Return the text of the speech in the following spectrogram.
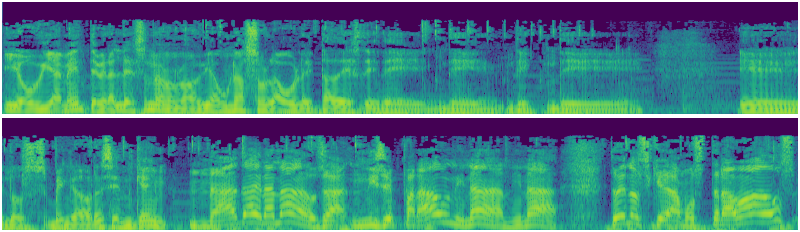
y obviamente, verá, el estreno no, no había una sola boleta de, de, de- de, eh, los Vengadores Endgame. Nada era nada, o sea, ni separados ni nada, ni nada. Entonces nos quedamos trabados,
